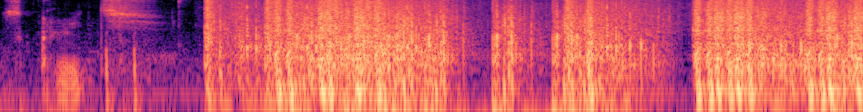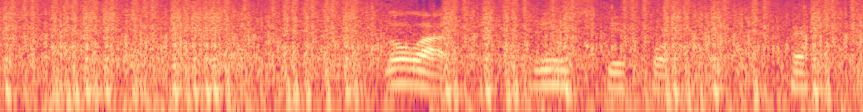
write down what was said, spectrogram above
Скрыть. Ну ладно, в принципе, фото.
